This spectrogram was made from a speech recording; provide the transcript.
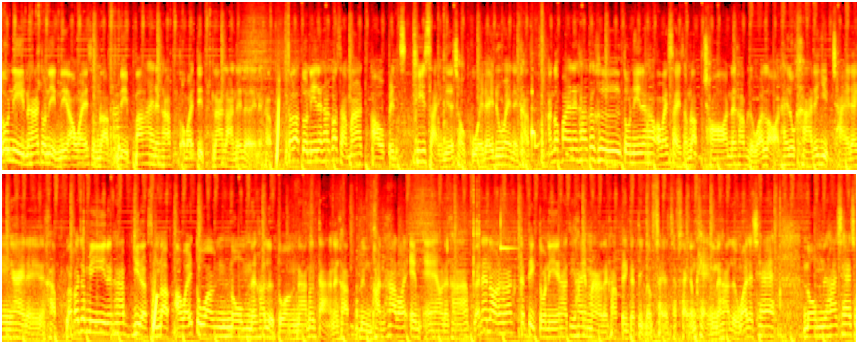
ตัวหนีบนะฮะตัวหนีบนี้เอาไว้สำหรับหนีบป้ายนะครับเอาไว้ติดหน้าร้านได้เลยนะครับสำหรับตัวนี้นะครับก็สามารถเอาเป็นที่ใส่เนื้อเฉาก๊วยได้ด้วยนะครับอันต่อไปนะครับก็คือตัวนี้นะครับเอาไว้ใส่สำหรับช้อนนะครับหรือว่าหลอดให้ลูกค้าได้หยิบใช้ได้ง่ายๆเลยนะครับแล้วก็จะมีนะครับเหยือกสำหรับเอาไว้ตวงนมนะครับหรือตวงน้ำต่างๆนะครับ1,500 ml นะครับและแน่นอนนะครับกระติกตัวนี้นะครับที่ให้มานะครับเป็นกระติกน้ำใส่ใส่น้ำแข็งนะฮะหรือว่าจะแช่นมนะฮะแช่โซ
